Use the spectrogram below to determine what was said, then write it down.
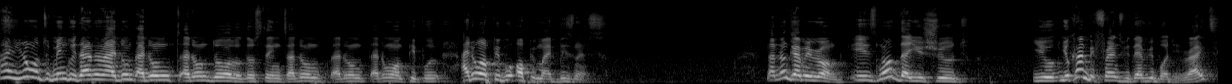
Ah, you don't want to mingle with I don't, I don't, I don't, I don't do all of those things. I don't, I don't, I don't want people, I don't want people up in my business. Now, don't get me wrong. It's not that you should, you, you can't be friends with everybody, right?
